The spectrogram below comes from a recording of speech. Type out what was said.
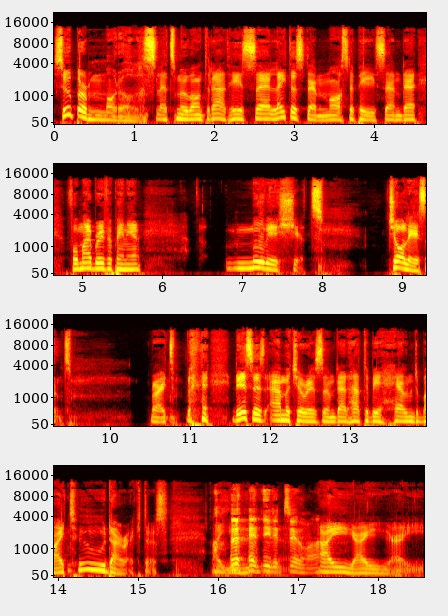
Supermodels. Let's move on to that. His uh, latest uh, masterpiece, and uh, for my brief opinion, movie shit. Charlie isn't. Right. this is amateurism that had to be helmed by two directors. it needed two, huh? Aye, aye, aye,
